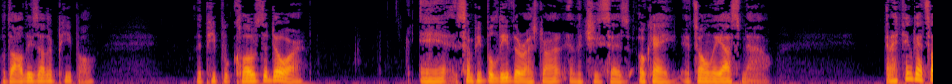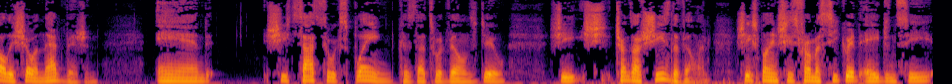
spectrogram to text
with all these other people. The people close the door, and some people leave the restaurant, and then she says, "Okay, it's only us now." And I think that's all they show in that vision. And she starts to explain because that's what villains do. She, she turns out she's the villain. She explains she's from a secret agency,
